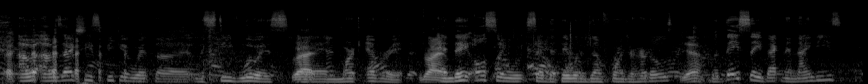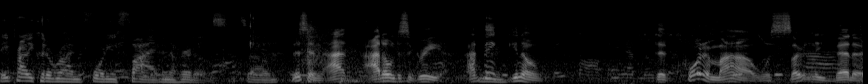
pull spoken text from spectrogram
I, I was actually speaking with uh, with Steve Lewis Right. and Mark Everett, Right. and they also said that they would have done 400 hurdles. Yeah. But they say back in the 90s, they probably could have run 45 in the hurdles. So Listen, I, I don't disagree. I think, you know, the quarter mile was certainly better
